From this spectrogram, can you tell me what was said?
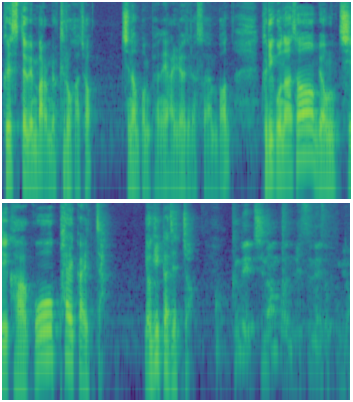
그랬을 때 왼발 압력 들어가죠? 지난번 편에 알려드렸어요 한번. 그리고 나서 명치 가고 팔 깔짝. 여기까지 했죠 근데 지난번 레슨에서 보면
